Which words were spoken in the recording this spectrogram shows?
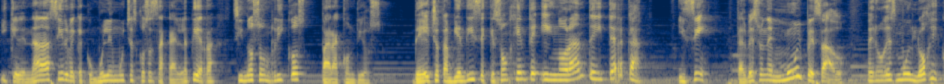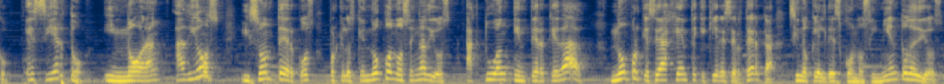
y que de nada sirve que acumulen muchas cosas acá en la tierra si no son ricos para con Dios. De hecho también dice que son gente ignorante y terca. Y sí, tal vez suene muy pesado, pero es muy lógico, es cierto, ignoran a Dios y son tercos porque los que no conocen a Dios actúan en terquedad no porque sea gente que quiere ser terca, sino que el desconocimiento de Dios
